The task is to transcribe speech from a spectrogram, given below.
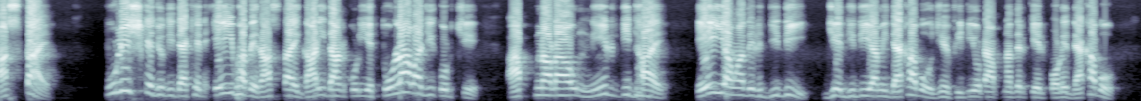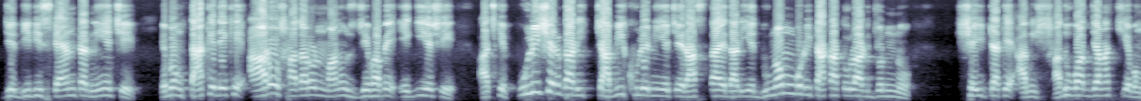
রাস্তায় পুলিশকে যদি দেখেন, এইভাবে রাস্তায় গাড়ি দাঁড় করিয়ে তোলাবাজি করছে, আপনারাও নির্দ্বিধায় এই আমাদের দিদি, যে দিদি আমি দেখাবো, যে ভিডিওটা আপনাদেরকে এরপরে দেখাবো, যে দিদি স্ট্যান্ডটা নিয়েছে এবং তাকে দেখে আরও সাধারণ মানুষ যেভাবে এগিয়ে এসে আজকে পুলিশের গাড়ির চাবি খুলে নিয়েছে, রাস্তায় দাঁড়িয়ে দু নম্বরই টাকা তোলার জন্য। সেইটাকে আমি সাধুবাদ জানাচ্ছি এবং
